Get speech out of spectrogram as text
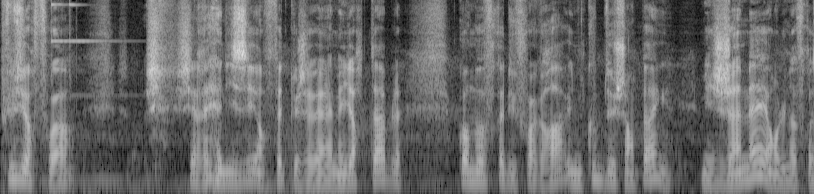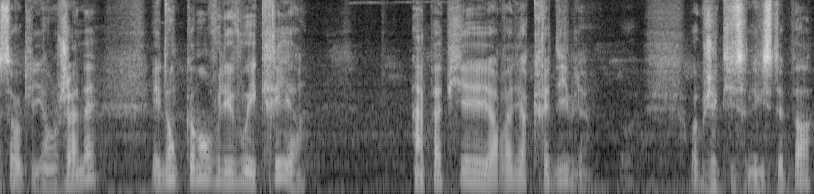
plusieurs fois, j'ai réalisé en fait que j'avais la meilleure table, qu'on m'offrait du foie gras, une coupe de champagne, mais jamais on n'offre ça aux clients, jamais. Et donc, comment voulez-vous écrire un papier, on va dire, crédible? Objectif, ça n'existe pas.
